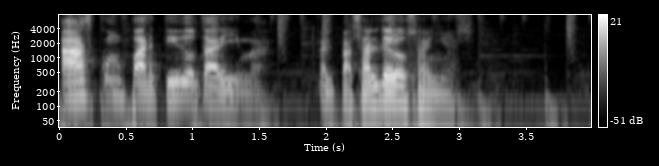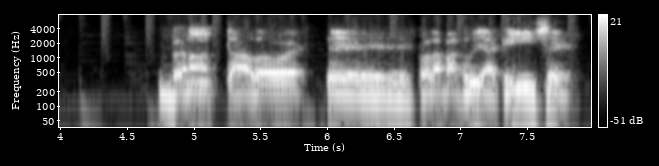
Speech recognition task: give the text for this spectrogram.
has compartido tarima al pasar de los años? Bueno, he estado este, con la patrulla 15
